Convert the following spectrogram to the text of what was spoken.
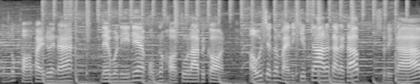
ผมต้องขออภัยด้วยนะ ในวันนี้เนี่ยผมต้องขอตัวลาไปก่อน เอาไว้เจอกันใหม่ในคลิปหน้าแล้วกันนะครับ สวัสดีครับ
